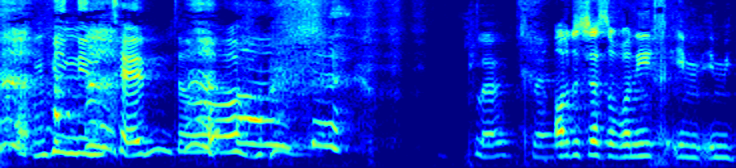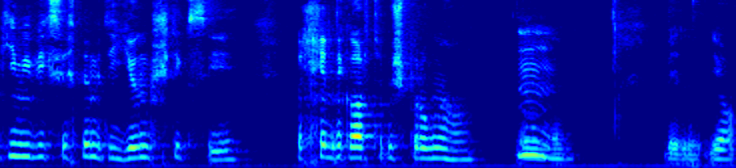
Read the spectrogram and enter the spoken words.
mein Nintendo? Blöd. Aber das ist ja so, als ich im, im Gimmi war, ich bin mit der Jüngste, weil ich Kindergarten übersprungen habe. Mm. Weil, ja,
